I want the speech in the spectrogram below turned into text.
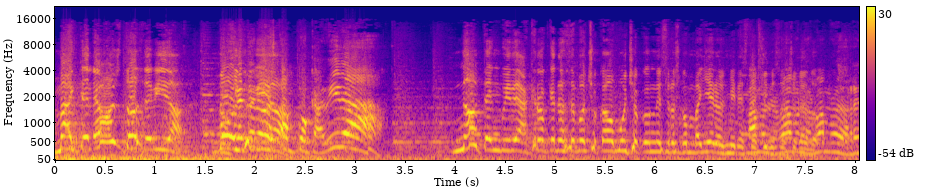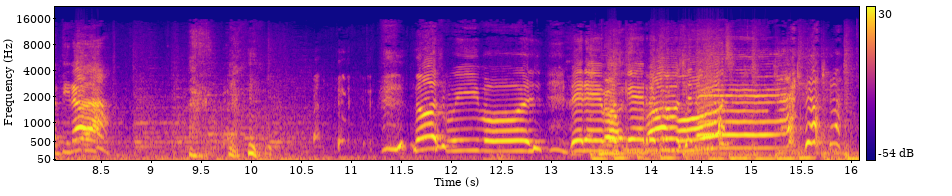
Mike, tenemos dos de vida. ¿Por Dos qué de vida. tan poca vida? No tengo idea, creo que nos hemos chocado mucho con nuestros compañeros. Mira, este Vámonos, nos ha vámonos, vámonos, retirada. Nos fuimos. Tenemos Nos que vamos. retroceder.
